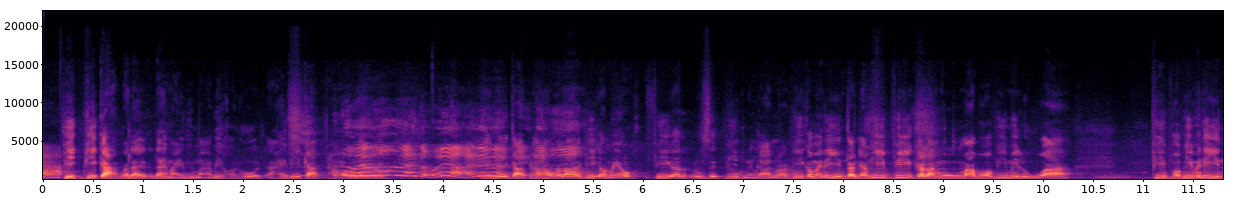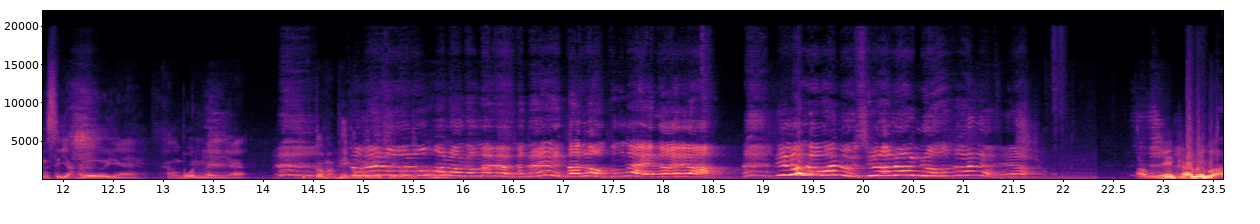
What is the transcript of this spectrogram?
อะพี่พี่กราบก็ได้ได้ไหมพี่มาพี่ขอโทษอะให้พี่กราบเท้าก็ได้เลยหนูไม่อยากให้เล่นให้พี่กราบเท้าก็ได้พี่ก็ไม่พี่ก็รู้สึกผิดเหมือนกันว่าพี่ก็ไม่ได้ยินตอนเนี้ยพี่พี่กำลังงงมากเพราะว่าพี่ไม่รู้ว่า พี่เพราะพี่ไม่ได้ยินเสียงเลยไงข้างบนอะไรอย่างเงี้ยพี่ก็ไม่พี่ก็ไม่ได้คิดว่าจะเป็นคุณแบบทำทำไมแบบนั้นไม่เห็นตลกตรงไหนเลยอะนี่ก็รู้ว่าหนูเชื่อเรื่องหนูแค่ไหนอะ เอางี้ถ้าเกิดว่า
